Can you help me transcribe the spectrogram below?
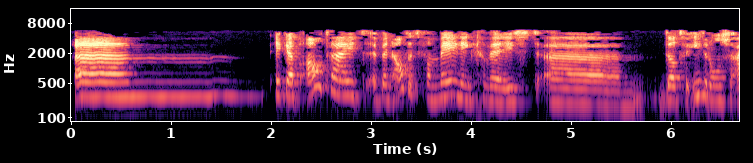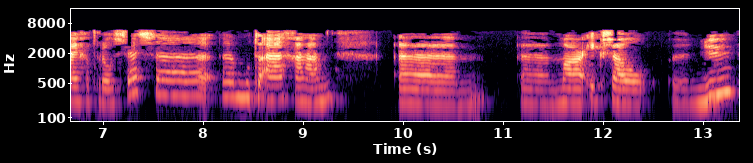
Um, ik heb altijd, ben altijd van mening geweest uh, dat we ieder ons eigen proces uh, uh, moeten aangaan. maar ik zou nu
